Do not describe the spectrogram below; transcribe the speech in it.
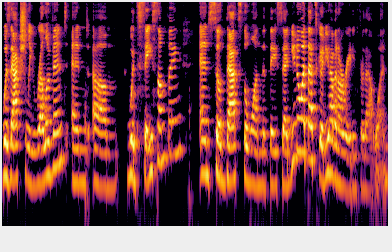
was actually relevant and um would say something and so that's the one that they said you know what that's good you have an R rating for that one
